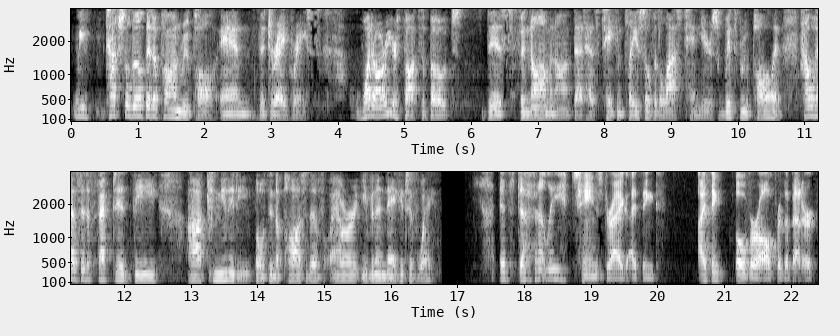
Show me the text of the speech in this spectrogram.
We've touched a little bit upon RuPaul and the drag race. What are your thoughts about this phenomenon that has taken place over the last 10 years with RuPaul and how has it affected the uh, community, both in a positive or even a negative way? It's definitely changed drag. I think, I think overall for the better.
